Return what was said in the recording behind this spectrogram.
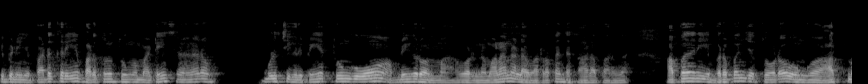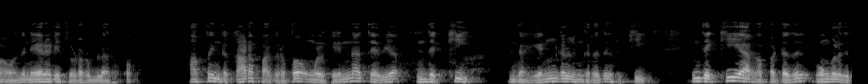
இப்போ நீங்கள் படுக்கிறீங்க படுத்தணும் தூங்க மாட்டீங்க. சில நேரம் முழிச்சுக்கிருப்பீங்க தூங்குவோம் அப்படிங்கிற ஒரு ம ஒரு மனநிலை வர்றப்ப இந்த காடை பாருங்கள் அப்போ தான் நீங்கள் பிரபஞ்சத்தோட உங்கள் ஆத்மா வந்து நேரடி தொடர்பில் இருக்கும். அப்போ இந்த காடை பார்க்குறப்ப உங்களுக்கு என்ன தேவையோ இந்த கீ இந்த எண்கள்ங்கிறது ஒரு கீ. இந்த கீ ஆகப்பட்டது உங்களுக்கு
